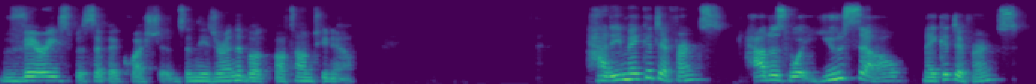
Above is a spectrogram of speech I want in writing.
very specific questions. And these are in the book. I'll tell them to you now. How do you make a difference? How does what you sell make a difference?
